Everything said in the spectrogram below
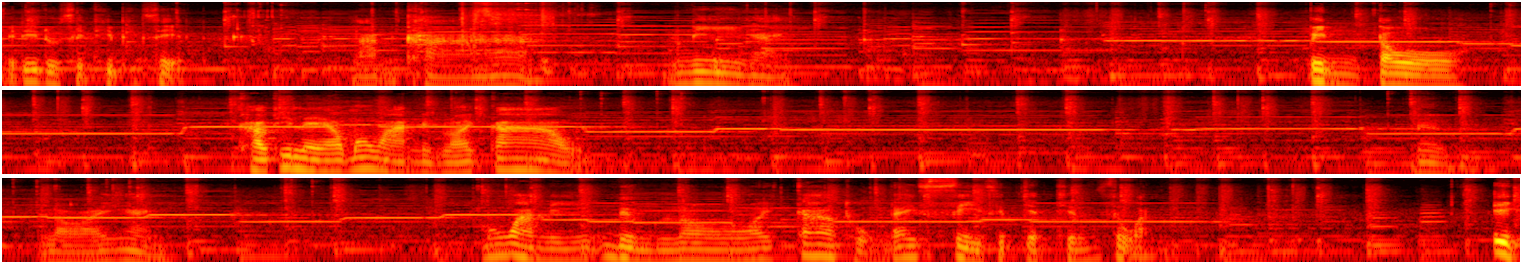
ไม่ได้ดูสิทธิพิเศษ ร้านค้า นี่ไง ปิ่นโต คราวที่แล้วเมื่อวาน 109 100 ไง เมื่อวานนี้ 109 ถุงได้ 47 ชิ้นส่วน อีก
